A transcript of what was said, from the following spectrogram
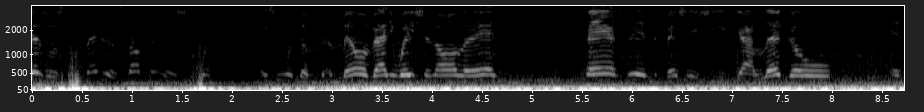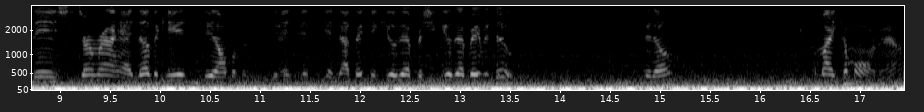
sentence was suspended or something, and she went I think she went to a male evaluation and all of that, and passed it, and eventually she got let go, and then she turned around had another kid and did almost, and, and, and I think they killed that, but she killed that baby too. You know. I'm like, come on now.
